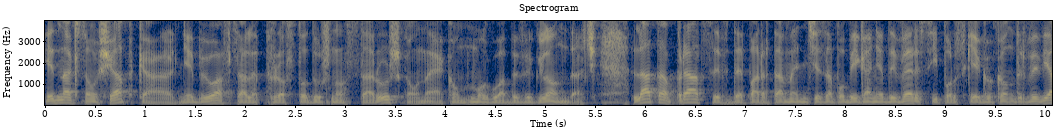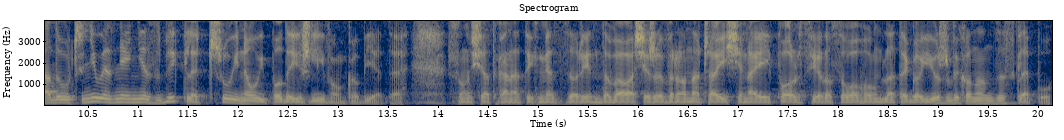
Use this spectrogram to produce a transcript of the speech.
Jednak sąsiadka nie była wcale prostoduszną staruszką, na jaką mogłaby wyglądać. Lata pracy w Departamencie Zapobiegania Dywersji Polskiego Kontrwywiadu uczyniły z niej niezwykle czujną i podejrzliwą kobietę. Sąsiadka natychmiast zorientowała się, że wrona czai się na jej porcję rosołową, dlatego już wychodząc ze sklepu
